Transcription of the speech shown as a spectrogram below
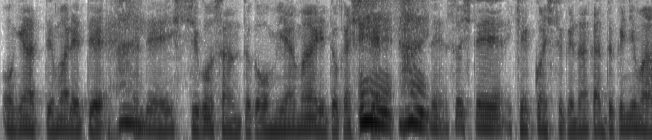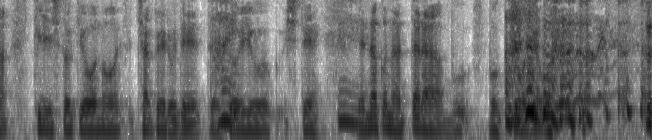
おぎゃって生まれて、はい、で、七五三とかお宮参りとかして、えーはい。ね、そして結婚してくなんかの時には、キリスト教のチャペルで、そういうして、で、亡くなったら仏教で 葬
